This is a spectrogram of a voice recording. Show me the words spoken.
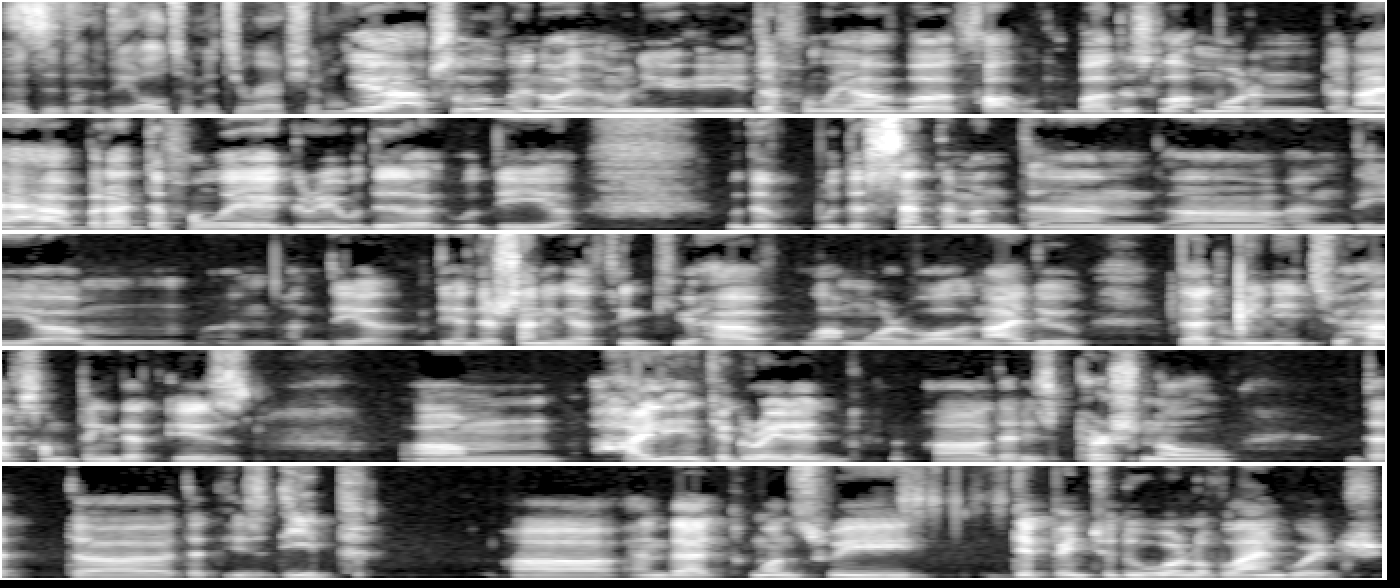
as the, the ultimate directional? Yeah, absolutely. No, I mean you, you definitely have uh, thought about this a lot more than, than I have, but I definitely agree with the with the uh, with the with the sentiment and uh, and the um, and, and the uh, the understanding. I think you have a lot more involved than I do. That we need to have something that is um, highly integrated, uh, that is personal, that uh, that is deep uh, and that once we dip into the world of language,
